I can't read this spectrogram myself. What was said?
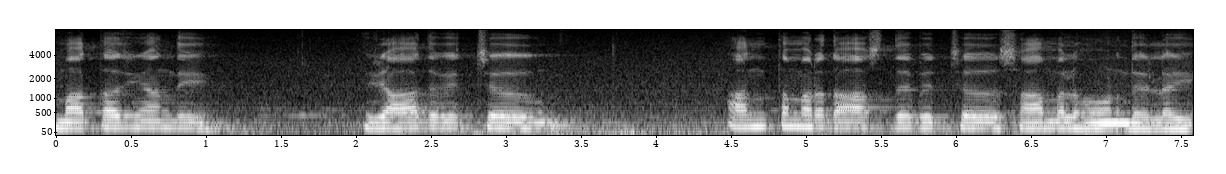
ਮਾਤਾ ਜੀਆਂ ਦੀ ਯਾਦ ਵਿੱਚ ਅੰਤਮ ਅਰਦਾਸ ਦੇ ਵਿੱਚ ਸ਼ਾਮਲ ਹੋਣ ਦੇ ਲਈ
